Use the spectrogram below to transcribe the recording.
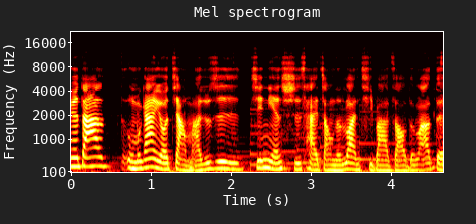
因为大家我们刚才有讲嘛，就是今年食材涨得乱七八糟的嘛，对，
